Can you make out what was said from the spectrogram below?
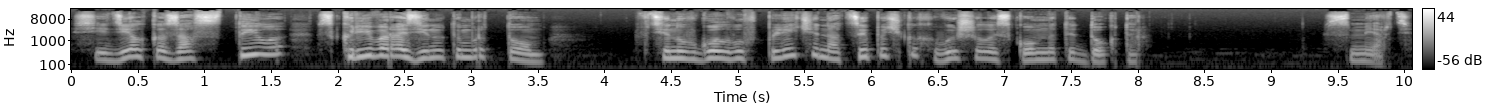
Сиделка застыла с криво разинутым ртом. Втянув голову в плечи, на цыпочках вышел из комнаты доктор. Смерть.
